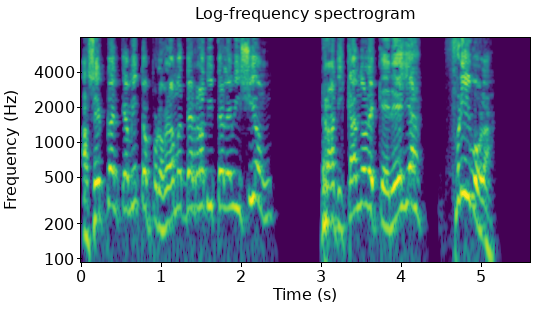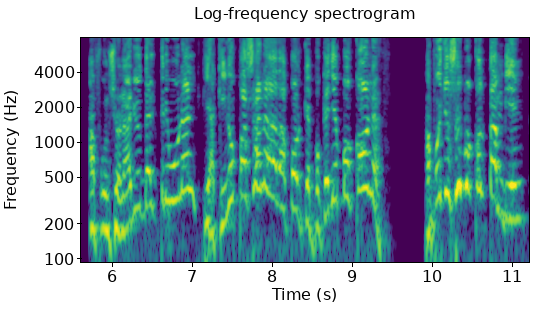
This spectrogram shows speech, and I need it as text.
hacer planteamientos en programas de radio y televisión radicándole querellas frívolas a funcionarios del tribunal. Y aquí no pasa nada. ¿Por qué? Porque ella es bocona. Ah, pues yo soy bocón también.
